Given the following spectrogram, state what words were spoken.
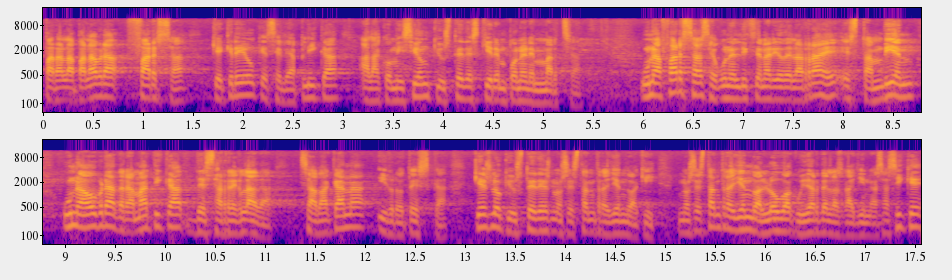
para la palabra farsa que creo que se le aplica a la comisión que ustedes quieren poner en marcha. Una farsa, según el diccionario de la RAE, es también una obra dramática desarreglada, chabacana y grotesca. ¿Qué es lo que ustedes nos están trayendo aquí? Nos están trayendo al lobo a cuidar de las gallinas. Así que,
